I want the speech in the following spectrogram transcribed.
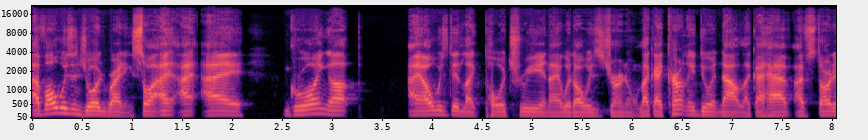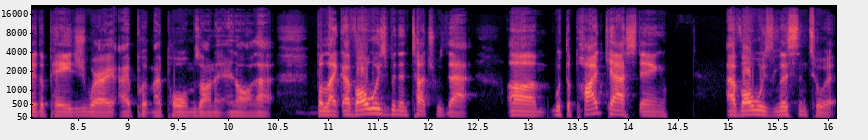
I've always enjoyed writing. So I I, I growing up I always did like poetry and I would always journal. Like I currently do it now. Like I have I've started a page where I, I put my poems on it and all that. Mm-hmm. But like I've always been in touch with that um, with the podcasting, I've always listened to it,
